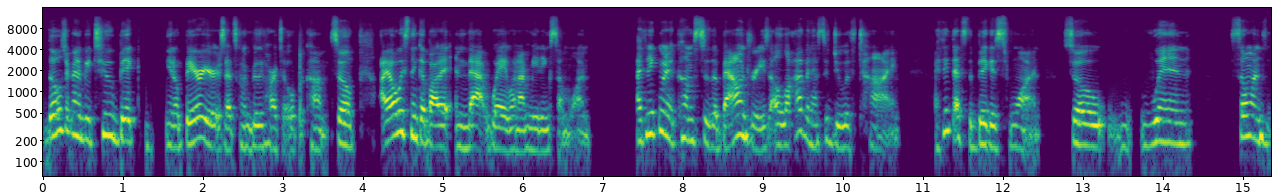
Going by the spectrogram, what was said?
those are going to be two big you know barriers that's going to be really hard to overcome. So i always think about it in that way when i'm meeting someone. I think when it comes to the boundaries a lot of it has to do with time I think that's the biggest one. So when someone,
